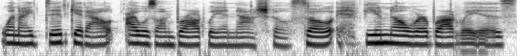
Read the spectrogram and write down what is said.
when I did get out, I was on Broadway in Nashville. So if you know where Broadway is,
